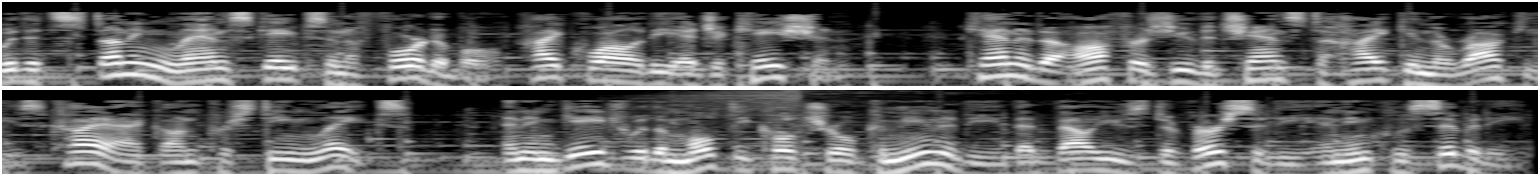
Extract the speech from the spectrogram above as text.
With its stunning landscapes and affordable, high-quality education, Canada offers you the chance to hike in the Rockies, kayak on pristine lakes, and engage with a multicultural community that values diversity and inclusivity.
